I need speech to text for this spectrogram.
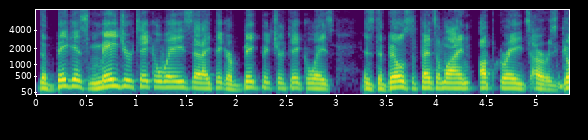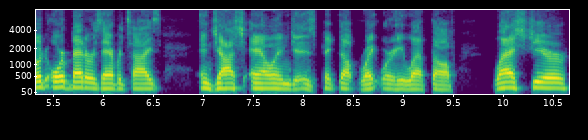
the biggest major takeaways that I think are big picture takeaways is the Bills' defensive line upgrades are as good or better as advertised, and Josh Allen is picked up right where he left off last year.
